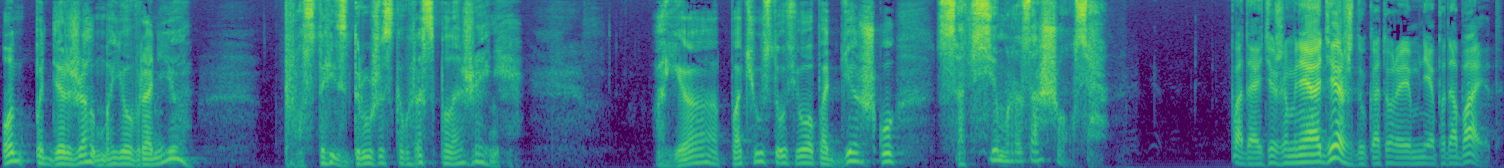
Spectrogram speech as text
Он поддержал мое вранье просто из дружеского расположения. А я, почувствовав его поддержку, совсем разошелся. Подайте же мне одежду, которая мне подобает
